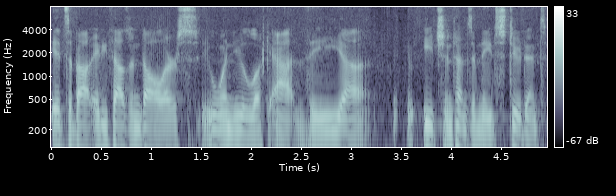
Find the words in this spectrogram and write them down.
it's about eighty thousand dollars when you look at the uh, each intensive needs student.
